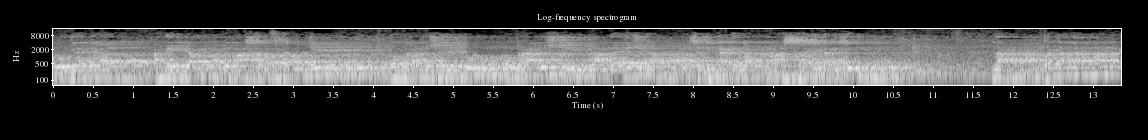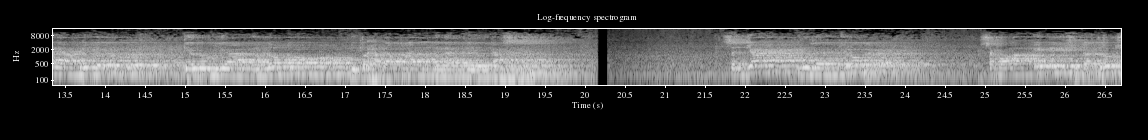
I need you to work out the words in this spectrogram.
kemudian ke Amerika Master of Theology Dr. Agus Ibn Tulung Dr. Di Belanda itu sudah setingkat dengan master kita di sini Nah, pertanyaan Anda yang berikut teologi in loco diperhadapkan dengan teologi Sejak mulai Kruger, sekolah ini sudah terus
